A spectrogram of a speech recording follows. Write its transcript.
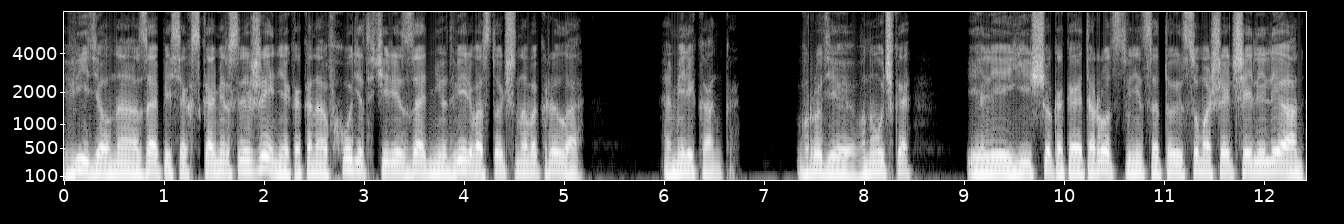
видел на записях с камер слежения, как она входит через заднюю дверь восточного крыла. Американка. Вроде внучка или еще какая-то родственница той сумасшедшей Лилиан,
